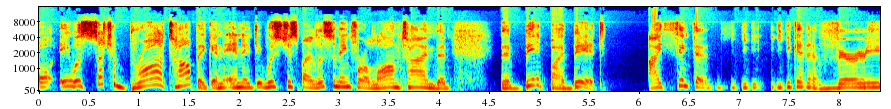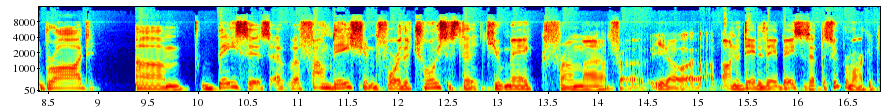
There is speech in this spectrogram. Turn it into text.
well it was such a broad topic and and it, it was just by listening for a long time that that bit by bit i think that you, you get a very broad um, basis, a, a, foundation for the choices that you make from, uh, from you know, uh, on a day-to-day basis at the supermarket.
